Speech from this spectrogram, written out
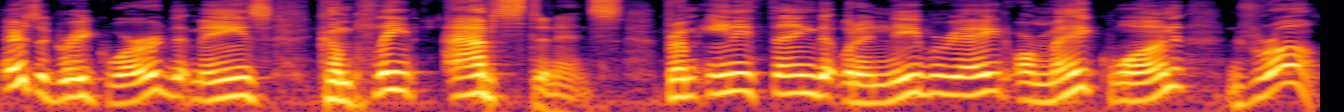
There's a Greek word that means complete abstinence from anything that would inebriate or make one drunk.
